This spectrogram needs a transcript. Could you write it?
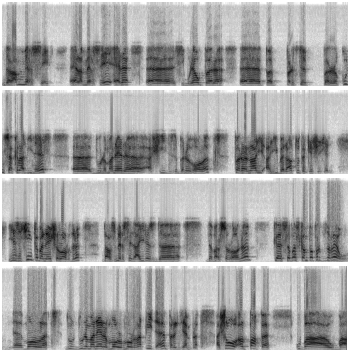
de la Mercè. Eh? La Mercè era, eh, si voleu, per, eh, per, per, per consacrar diners eh, d'una manera així benevola per anar a alliberar tota aquesta gent. I és així que va néixer l'ordre dels mercedaires de, de Barcelona, que se va escampar per tot arreu, eh, molt, d'una manera molt, molt ràpida, eh? per exemple. Això el papa ho va, ho va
